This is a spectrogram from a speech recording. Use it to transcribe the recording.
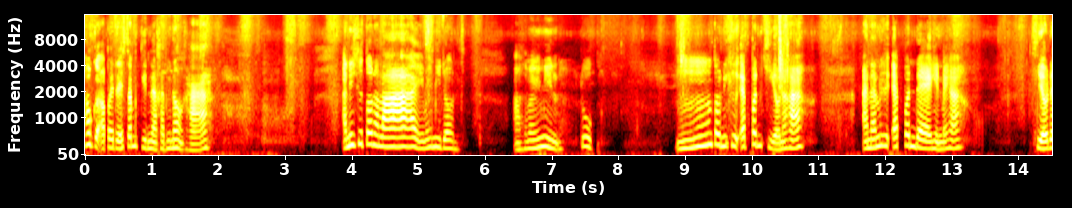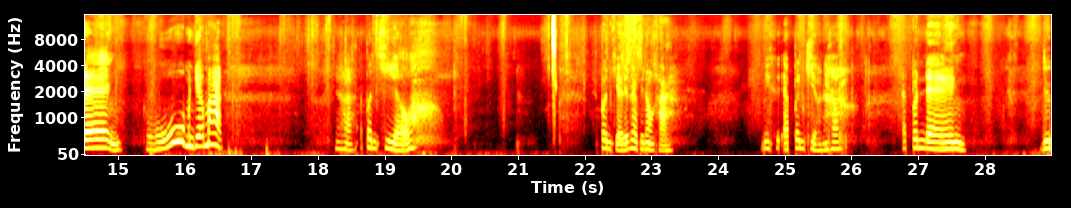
เฮาก็เอาไปได้ซ้ำกินนะคะพี่น้องค่ะ นนี้คือต้นอะไร ไม่มีดอนอ้าวทำไมไม่มีลูก อืมต้นนี้คือแอปเปิลเขียวนะคะ อันนั้นคือแอปเปิลแดงเห็นไหมคะ เขียวแดง โอ้โห มันเยอะมาก นะคะแอปเปิลเขียว แอปเปิลเขียวได้ไหมพี่น้องคะนี่คือแอปเปิลเขียวนะคะ แอปเปิลแดง ดู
